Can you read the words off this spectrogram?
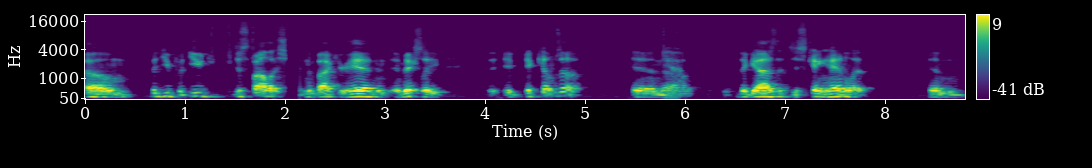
um, but you put you just file that shit in the back of your head, and eventually it, it comes up, and Yeah. uh, the guys that just can't handle it, and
